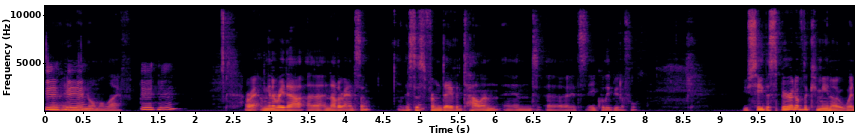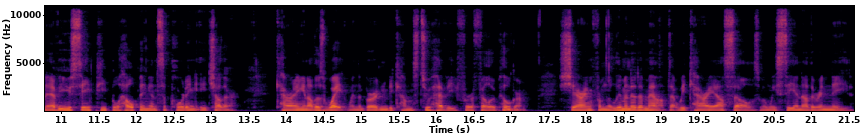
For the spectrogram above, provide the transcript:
uh, mm-hmm. in their normal life. Mm-hmm. All right, I'm going to read out uh, another answer. This okay. is from David Talon, and uh, it's equally beautiful. You see the spirit of the Camino whenever you see people helping and supporting each other, carrying another's weight when the burden becomes too heavy for a fellow pilgrim, sharing from the limited amount that we carry ourselves when we see another in need,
